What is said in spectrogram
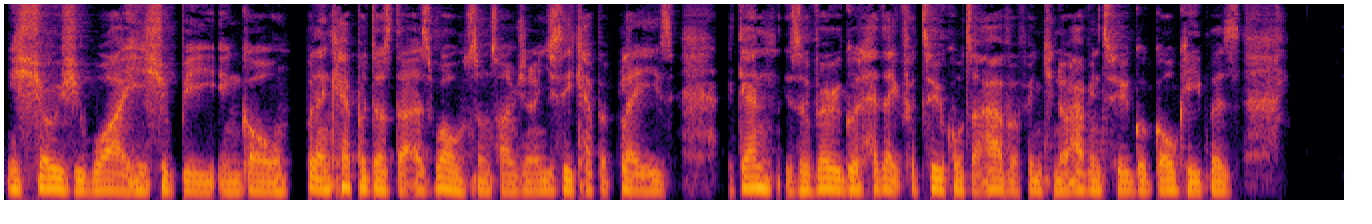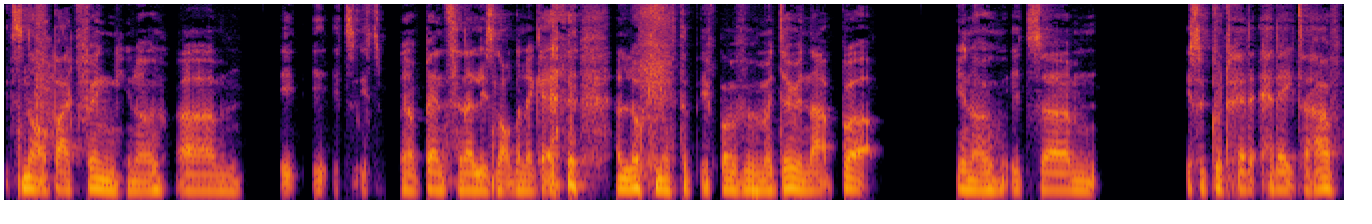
he shows you why he should be in goal. But then Kepa does that as well. Sometimes, you know, you see Kepa play. He's again, it's a very good headache for Tuchel to have. I think, you know, having two good goalkeepers, it's not a bad thing, you know. Um, it, it's it's you know, Bettinelli's not going to get a look in if the, if both of them are doing that, but you know, it's um, it's a good head, headache to have.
